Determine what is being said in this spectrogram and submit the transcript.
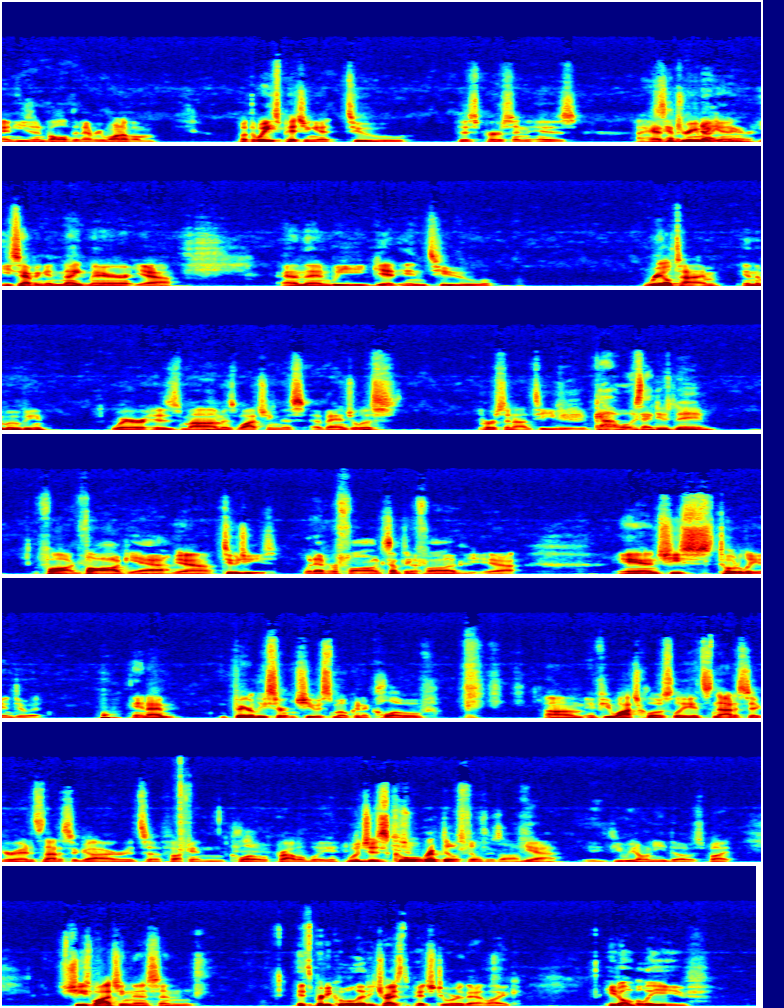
and he's involved in every one of them. But the way he's pitching it to this person is, I had He's the dream again. He's having a nightmare. Yeah. And then we get into real time in the movie where his mom is watching this evangelist person on TV. God, what was that dude's name? Fog. Fog. Yeah, Yeah. Two G's. whatever fog, something fog. Yeah. And she's totally into it. And I'm fairly certain she was smoking a clove. Um, if you watch closely, it's not a cigarette, it's not a cigar, it's a fucking clove, probably, which is cool. Rip those filters off. Yeah, we don't need those. But she's watching this, and it's pretty cool that he tries to pitch to her that like he don't believe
